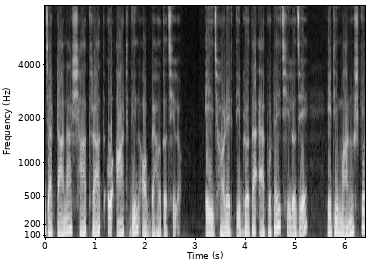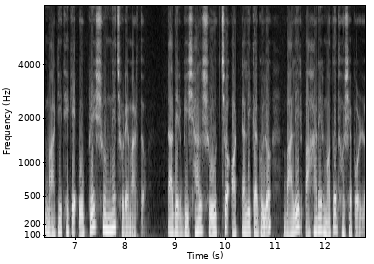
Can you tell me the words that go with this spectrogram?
যা টানা সাত রাত ও আট দিন অব্যাহত ছিল। এই ঝড়ের তীব্রতা এতটাই ছিল যে, এটি মানুষকে মাটি থেকে উপড়ে শূন্যে ছুঁড়ে মারত। তাদের বিশাল সুউচ্চ অট্টালিকাগুলো বালির পাহাড়ের মতো ধসে পড়ল।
